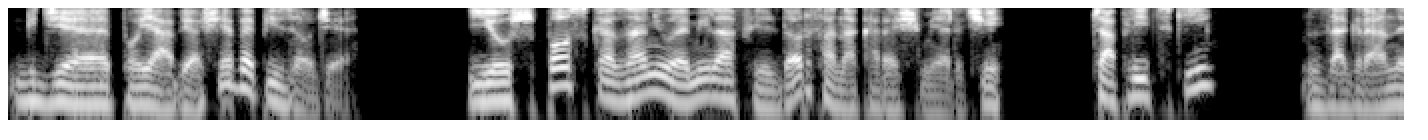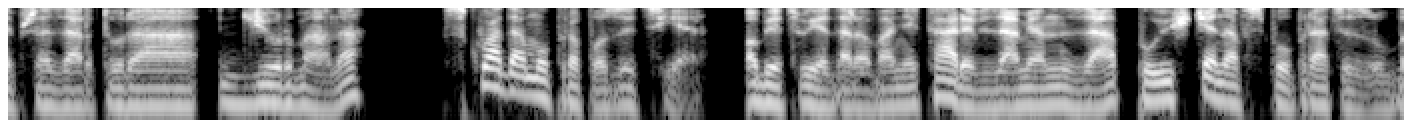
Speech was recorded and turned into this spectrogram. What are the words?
gdzie pojawia się w epizodzie. Już po skazaniu Emila Fildorfa na karę śmierci, Czaplicki, zagrany przez Artura Dziurmana, składa mu propozycję. Obiecuje darowanie kary w zamian za pójście na współpracę z UB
